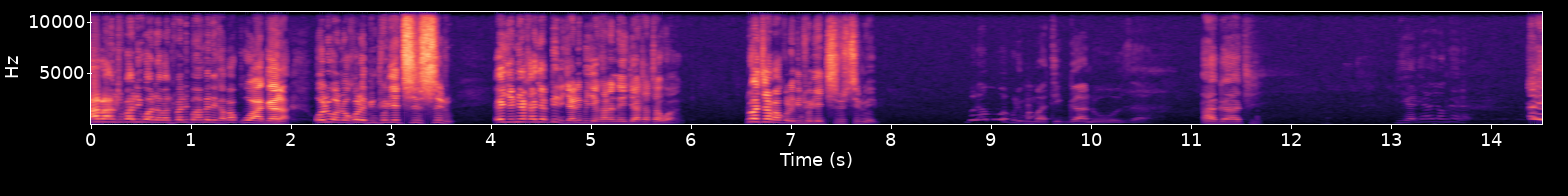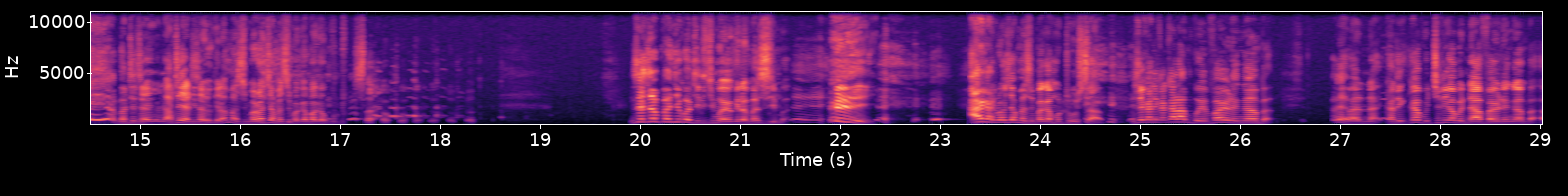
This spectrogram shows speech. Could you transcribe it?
Abantu bali wano abantu bali mu amerika bakwagala. Oli wano okola ebintu ebyekisiru. Egyo emyaka gya bini gyali mujenkana n'egyatata wange lwaki abakola ebintu ebyekisirusiru ebyo? Bulamu bwe buli mu matigga ndowooza. Agaki byeyali ayogera. Eh, ate ta- ate yali tayogera mazima lwaki amazima gaba gakutusaawo nze kyomumanyiko kiri kimu ayogera mazima. Eh. aye kati lwaki amazima gamutuusaawo? Nze kati kakalamu bwenvaayo neŋŋamba "Eh, kati nga- kiringa bwe naavaayo neŋŋamba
